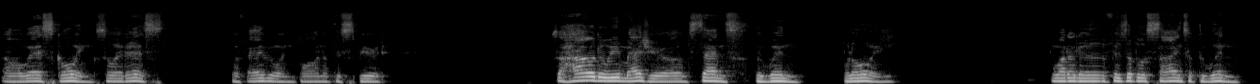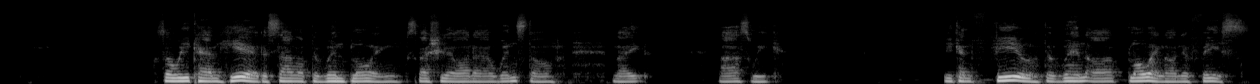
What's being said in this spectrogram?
or where it's going. So it is with everyone born of the Spirit. So how do we measure or sense the wind blowing? What are the visible signs of the wind? So we can hear the sound of the wind blowing, especially on a windstorm night last week. You can feel the wind blowing on your face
